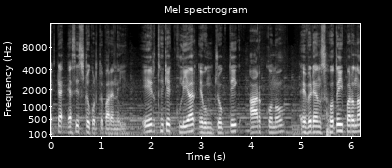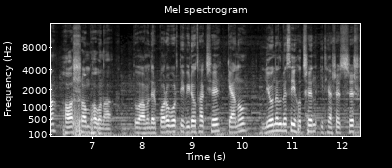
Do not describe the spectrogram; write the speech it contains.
একটা অ্যাসিস্টও করতে পারেনি। এর থেকে ক্লিয়ার এবং যৌক্তিক আর কোনো এভিডেন্স হতেই পারে না, হওয়ার সম্ভাবনা। তো আমাদের পরবর্তী ভিডিও থাকছে, কেন লিওনেল মেসি হচ্ছেন ইতিহাসের শ্রেষ্ঠ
